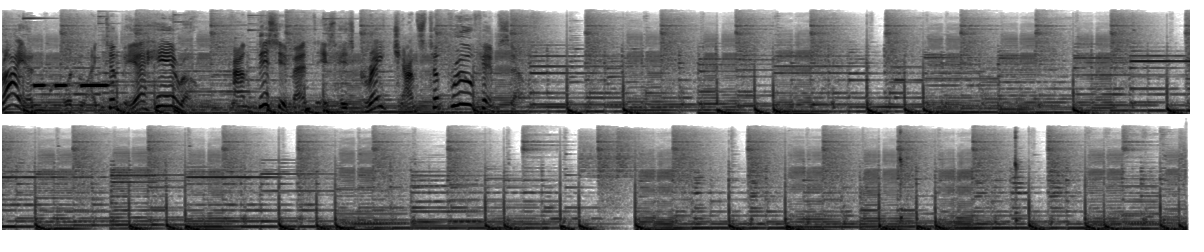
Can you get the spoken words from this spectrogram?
Ryan would like to be a hero, and this event is his great chance to prove himself.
